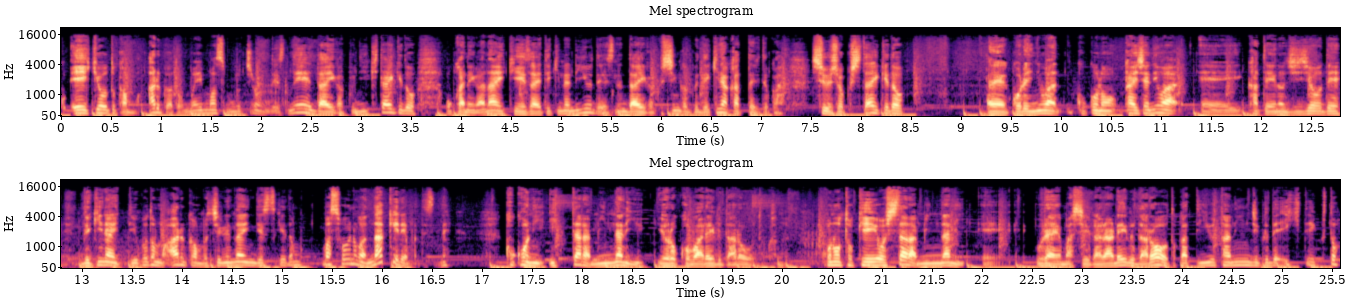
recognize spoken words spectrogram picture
影響とかもあるかと思います。もちろんですね。大学に行きたいけどお金がない経済的な理由でですね大学進学できなかったりとか就職したいけどえー、これにはここの会社には、えー、家庭の事情でできないっていうこともあるかもしれないんですけども、まあ、そういうのがなければですねここに行ったらみんなに喜ばれるだろうとかこの時計をしたらみんなに、えー、羨ましがられるだろうとかっていう他人軸で生きていくと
